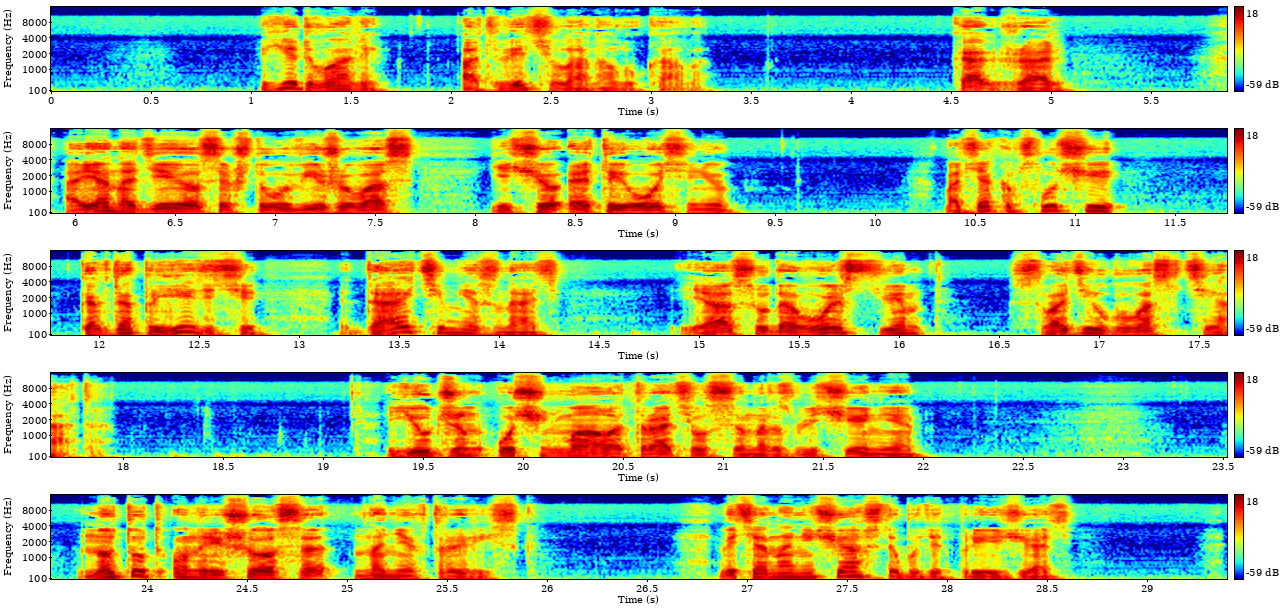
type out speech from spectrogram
Едва ли ответила она лукаво. Как жаль. А я надеялся, что увижу вас еще этой осенью. Во всяком случае, когда приедете, дайте мне знать. Я с удовольствием сводил бы вас в театр. Юджин очень мало тратился на развлечения, но тут он решился на некоторый риск. Ведь она не часто будет приезжать,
